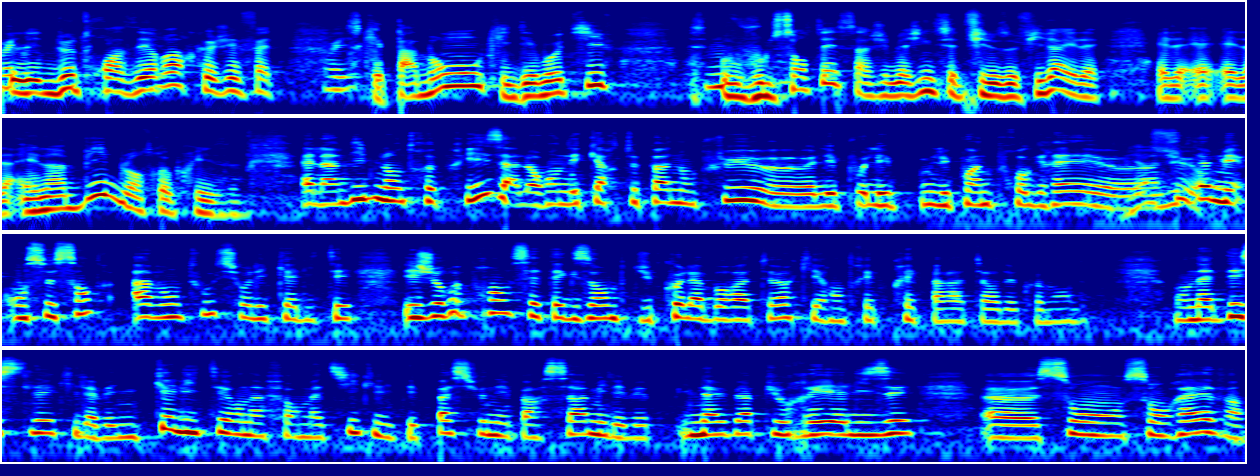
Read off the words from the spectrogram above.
les deux, trois erreurs que j'ai faites. Ce qui n'est pas bon, qui démotive. Mm. Vous le sentez, ça J'imagine que cette philosophie-là, elle, elle, elle, elle, imbibe l'entreprise. Elle imbibe l'entreprise. Alors on n'écarte pas non plus euh, les, les, points de progrès euh, mais on se centre avant tout sur les qualités. Et je reprends cet exemple du collaborateur qui est rentré préparateur de commande. On a décelé qu'il avait une qualité en informatique, il était passionné par ça, mais il n'avait pas pu réaliser euh, son, rêve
